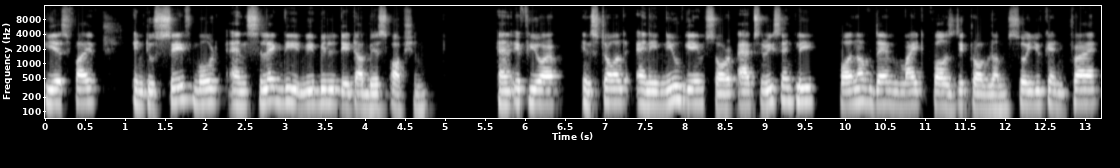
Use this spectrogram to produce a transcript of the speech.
PS5 into safe mode and select the rebuild database option. And if you are installed any new games or apps recently, one of them might cause the problem. So you can try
